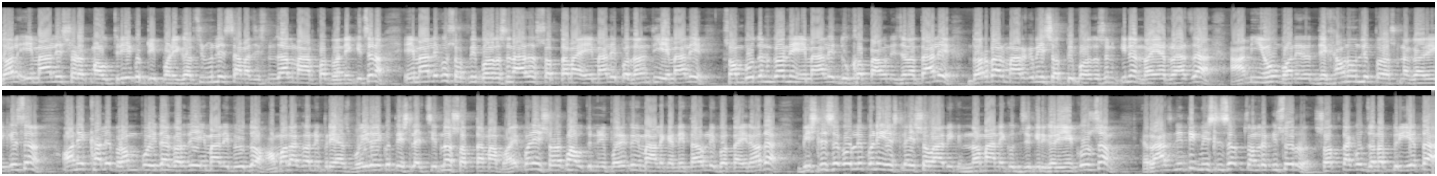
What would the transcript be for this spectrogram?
दल एमाले सडकमा उत्रिएको टिप्पणी गर्छन्। उनले सामाजिक सञ्जाल मार्फत भनेकी छन्? एमालेको शक्ति प्रदर्शन आज सत्तामा एमाले प्रधानमन्त्री एमाले सम्बोधन गर्ने एमाले दुःख पाउने जनताले दरबार मार्गमै शक्ति प्रदर्शन किन नयाँ राजा हामी हौ भनेर देखाउन उनले प्रश्न गरेकै छन्। अनेक खाले भ्रम पैदा गर्दै एमाले विरुद्ध हमला गर्ने प्रयास भइरहेको त्यसलाई चिर्न सत्तामा भए पनि सडकमा उत्रिनु परेको एमालेका नेताहरूले बताइरहँदा विश्लेषकहरूले पनि यसलाई स्वाभाविक नमानेको जिकिर गरिएको छ। राजनीतिक विश्लेषक चन्द्रकिशोर सत्ताको जनप्रियता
